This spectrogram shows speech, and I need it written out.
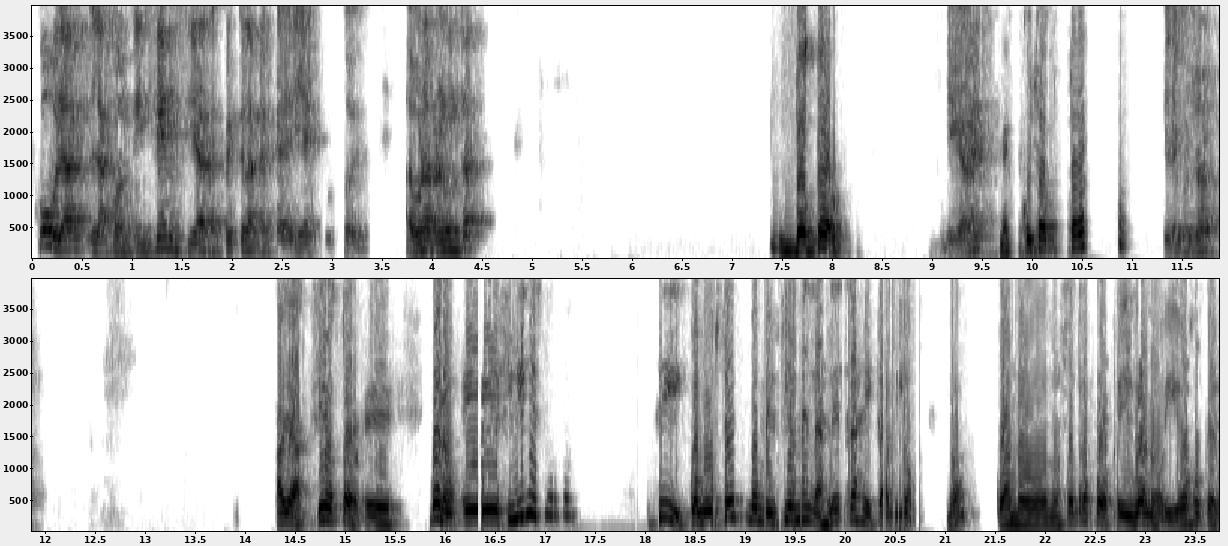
cubran la contingencia respecto a la mercadería que custodian. ¿Alguna pregunta? Doctor, Dígame. ¿me escucha, doctor? ¿Y le escuchó? Ah, ya, sí, doctor. Eh, bueno, eh, si bien es cierto, sí, como usted lo menciona en las letras de cambio, ¿no? Cuando nosotros, y bueno, y ojo que el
